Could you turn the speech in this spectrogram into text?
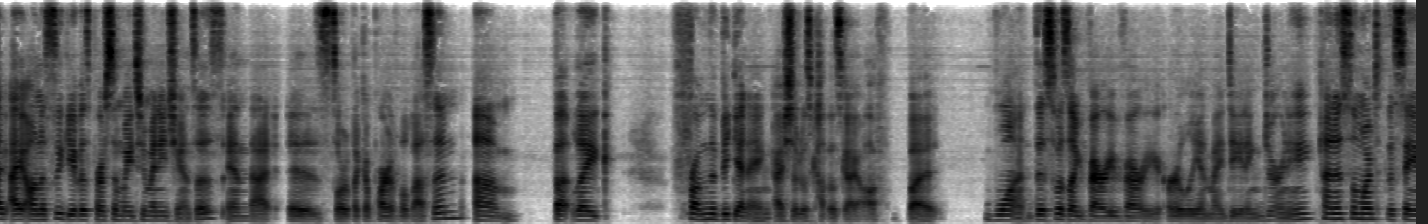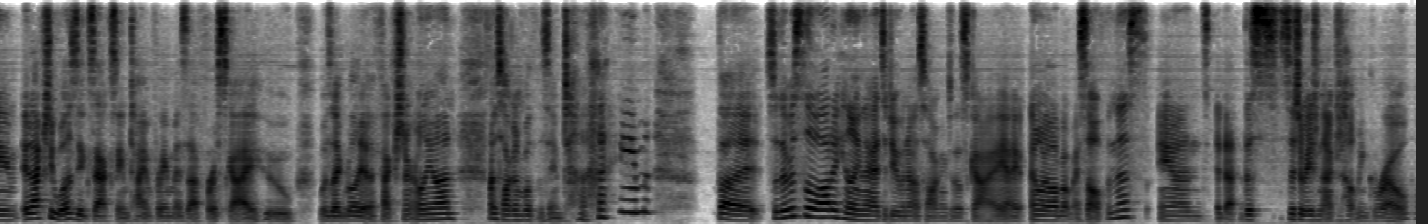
I, I honestly gave this person way too many chances, and that is sort of like a part of the lesson. Um, but like from the beginning, I should have just cut this guy off. But one this was like very very early in my dating journey kind of similar to the same it actually was the exact same time frame as that first guy who was like really affectionate early on i was talking about the same time but so there was a lot of healing that i had to do when i was talking to this guy i, I learned a lot about myself in this and it, this situation actually helped me grow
